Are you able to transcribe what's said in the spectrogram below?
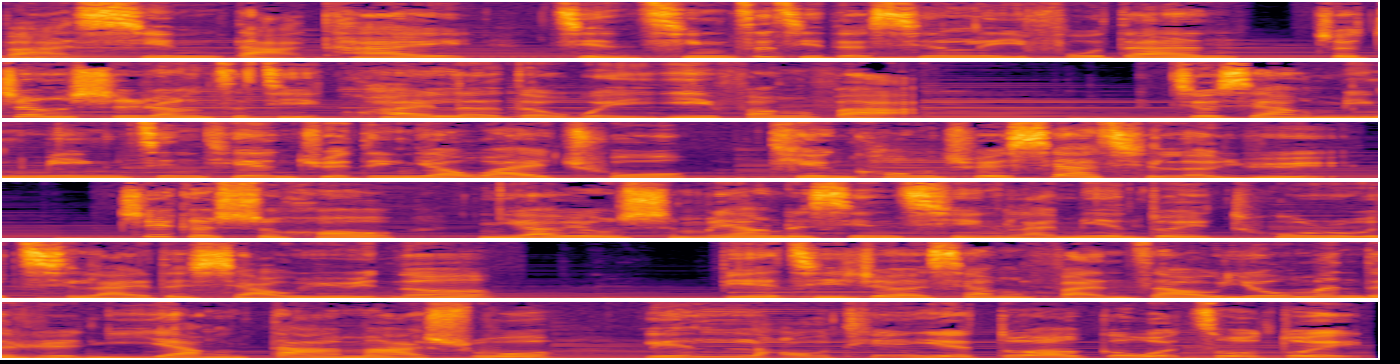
把心打开，减轻自己的心理负担，这正是让自己快乐的唯一方法。就像明明今天决定要外出，天空却下起了雨。这个时候，你要用什么样的心情来面对突如其来的小雨呢？别急着像烦躁忧闷的人一样大骂说，连老天爷都要跟我作对。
